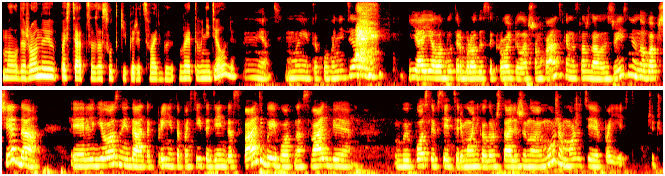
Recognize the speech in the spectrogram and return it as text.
молодожены постятся за сутки перед свадьбой. Вы этого не делали? Нет, мы такого не делали. Я ела бутерброды с икрой, пила шампанское, наслаждалась жизнью. Но вообще, да, э, религиозный, да, так принято поститься день до свадьбы. И вот на свадьбе вы после всей церемонии, когда уже стали женой и мужем, можете поесть чуть-чуть.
